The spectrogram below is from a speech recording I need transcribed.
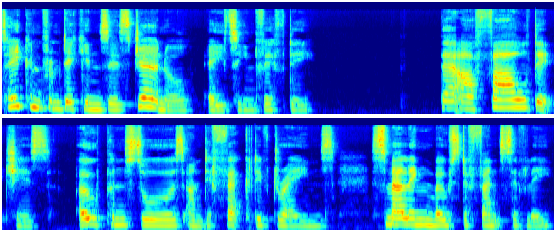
taken from Dickens's Journal, 1850. There are foul ditches, open sores, and defective drains, smelling most offensively.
